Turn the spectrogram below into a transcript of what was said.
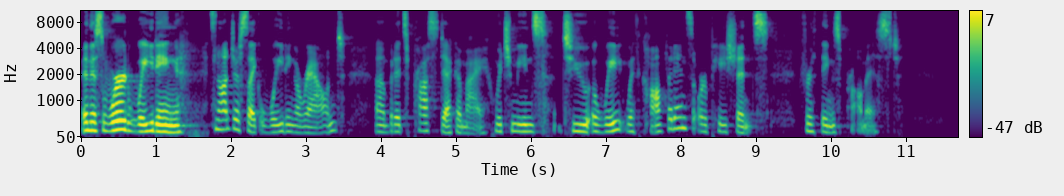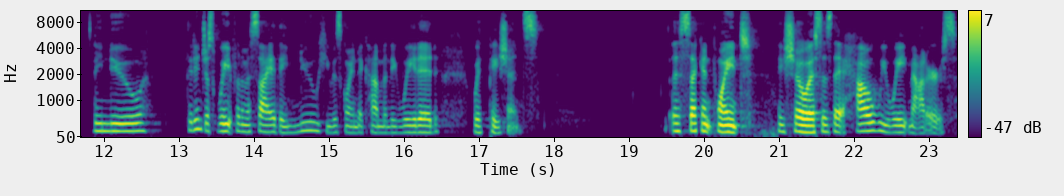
And this word waiting, it's not just like waiting around um, but it's prosdechomai, which means to await with confidence or patience for things promised. They knew, they didn't just wait for the Messiah, they knew he was going to come, and they waited with patience. The second point they show us is that how we wait matters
